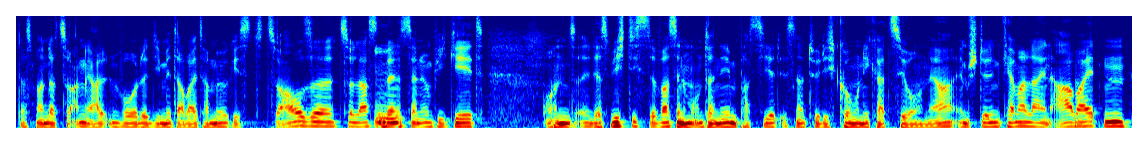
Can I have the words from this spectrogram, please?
dass man dazu angehalten wurde, die Mitarbeiter möglichst zu Hause zu lassen, mhm. wenn es dann irgendwie geht. Und äh, das Wichtigste, was in einem Unternehmen passiert, ist natürlich Kommunikation. Ja? Im stillen Kämmerlein arbeiten,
